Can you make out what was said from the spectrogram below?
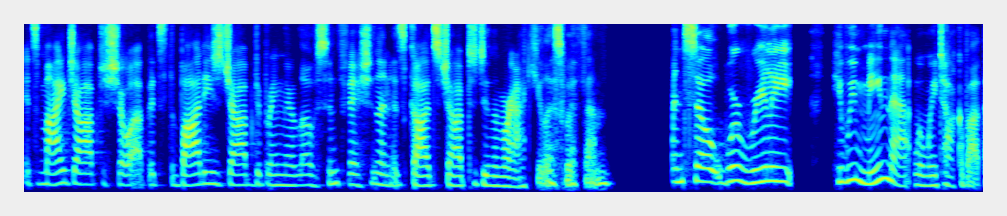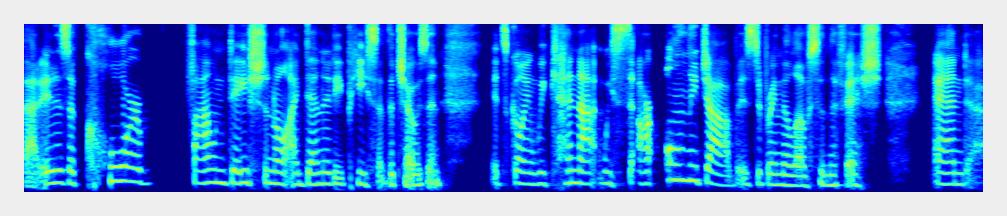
It's my job to show up. It's the body's job to bring their loaves and fish, and then it's God's job to do the miraculous with them. And so we're really we mean that when we talk about that. It is a core foundational identity piece of the chosen. It's going, we cannot, we our only job is to bring the loaves and the fish. And uh,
